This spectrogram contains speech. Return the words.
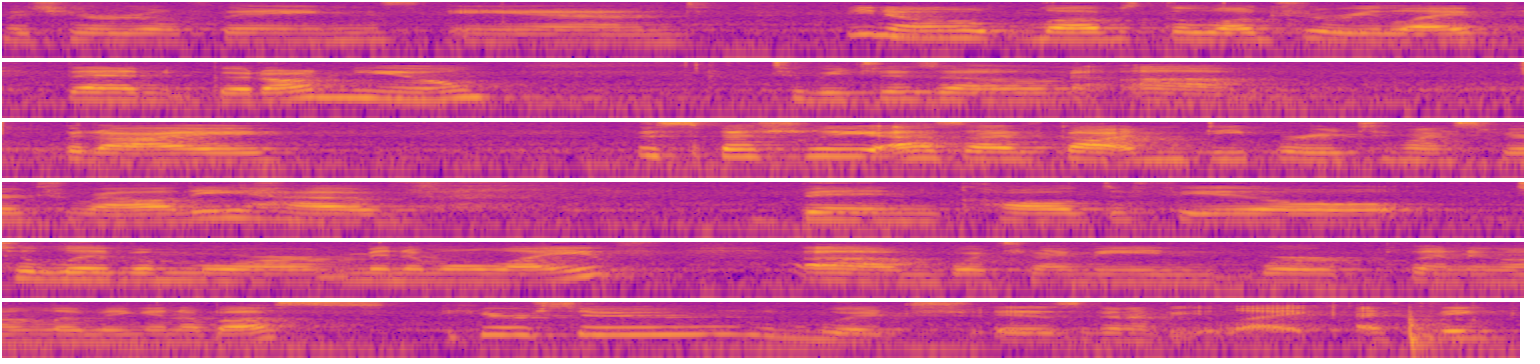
material things and you know loves the luxury life, then good on you. To each his own. Um, but I, especially as I've gotten deeper into my spirituality, have been called to feel to live a more minimal life. Um, which I mean, we're planning on living in a bus here soon, which is going to be like, I think,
